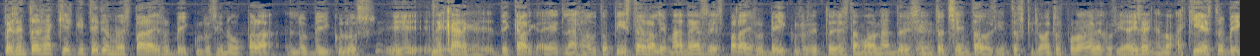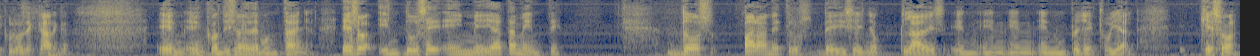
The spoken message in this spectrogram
pues entonces aquí el criterio no es para esos vehículos, sino para los vehículos eh, de carga. Eh, de carga. En las autopistas alemanas es para esos vehículos, entonces estamos hablando de 180 o 200 kilómetros por hora de velocidad de diseño. No, aquí estos vehículos de carga en, en condiciones de montaña. Eso induce inmediatamente dos parámetros de diseño claves en, en, en, un proyecto vial, que son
